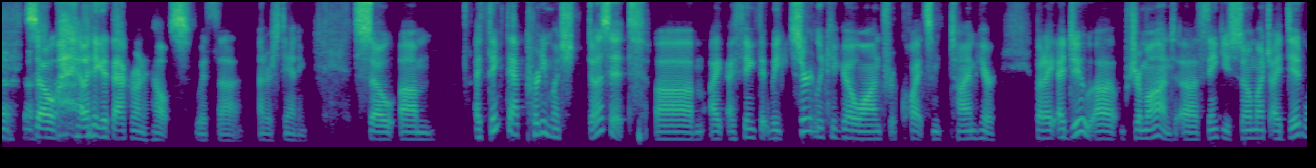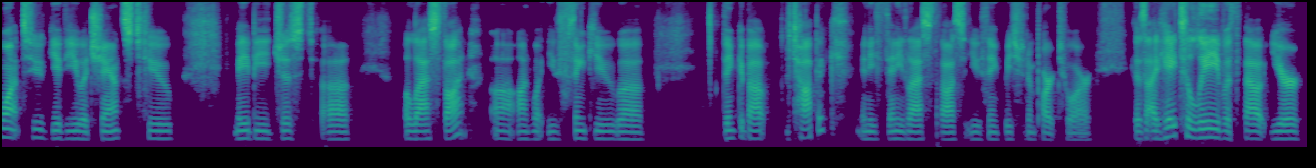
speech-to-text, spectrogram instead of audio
so I think the background helps with uh, understanding. So um, I think that pretty much does it. Um, I, I, think that we certainly could go on for quite some time here, but I, I do, uh, uh, thank you so much. I did want to give you a chance to maybe just uh, a last thought uh, on what you think you uh, think about the topic? Any any last thoughts that you think we should impart to our? Because I'd hate to leave without your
